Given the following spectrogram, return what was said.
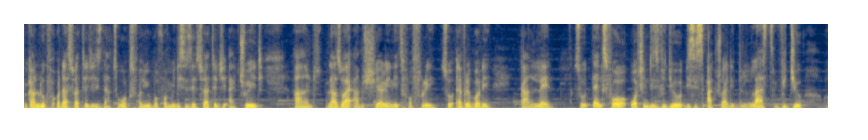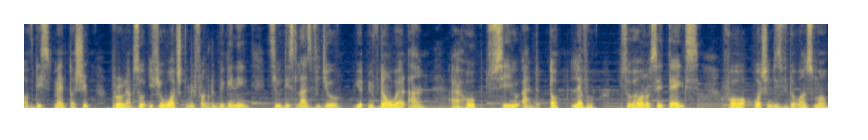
You can look for other strategies that works for you but for me this is a strategy i trade and that's why i'm sharing it for free so everybody can learn. So thanks for watching this video. This is actually the last video of this mentorship program so if you watched me from the beginning till this last video you, you've done well and i hope to see you at the top level so i want to say thanks for watching this video once more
